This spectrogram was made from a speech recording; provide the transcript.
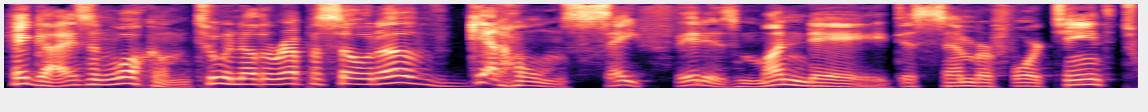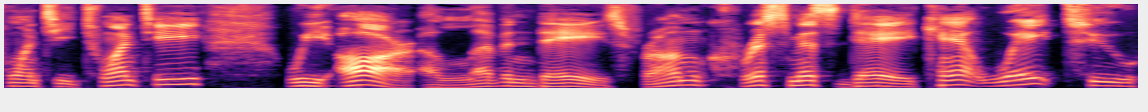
Hey guys, and welcome to another episode of Get Home Safe. It is Monday, December 14th, 2020. We are 11 days from Christmas Day. Can't wait to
